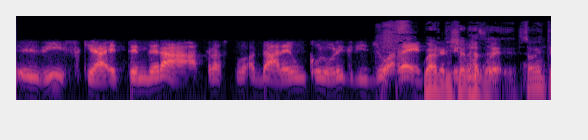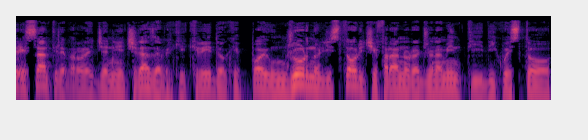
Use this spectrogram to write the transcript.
rischia e tenderà a, traspo- a, dare un colore grigio a Renzi. Guardi, Cerasa, comunque... sono interessanti le parole di Giannini e Cerasa perché credo che poi un giorno gli storici faranno ragionamenti di questo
